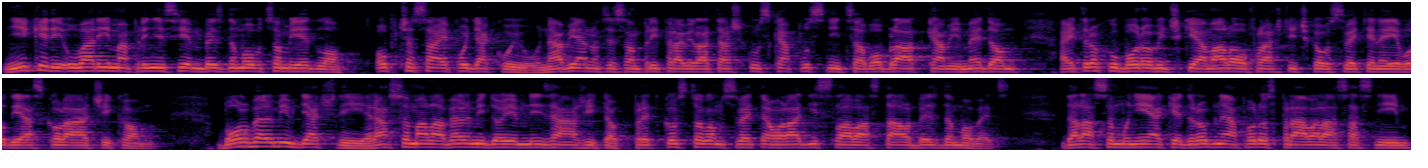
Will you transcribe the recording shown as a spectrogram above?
niekedy uvarím a prinesiem bezdomovcom jedlo. Občas sa aj poďakujú. Na Vianoce som pripravila tašku s kapusnicou, oblátkami, medom, aj trochu borovičky a malou flaštičkou svetenej vody a s koláčikom. Bol veľmi vďačný, raz som mala veľmi dojemný zážitok. Pred kostolom svätého Ladislava stál bezdomovec. Dala som mu nejaké drobné a porozprávala sa s ním.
